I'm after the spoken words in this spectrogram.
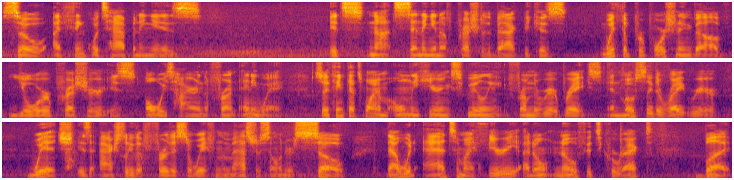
So I think what's happening is it's not sending enough pressure to the back because with the proportioning valve, your pressure is always higher in the front anyway. So I think that's why I'm only hearing squealing from the rear brakes and mostly the right rear, which is actually the furthest away from the master cylinder. So that would add to my theory. I don't know if it's correct, but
